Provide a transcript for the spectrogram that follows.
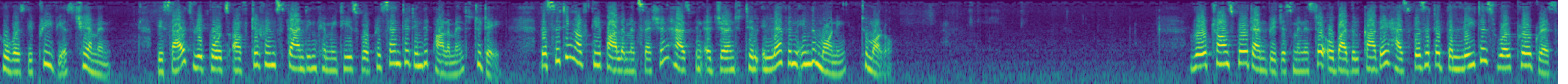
who was the previous chairman. Besides, reports of different standing committees were presented in the parliament today. The sitting of the parliament session has been adjourned till 11 in the morning tomorrow. Road Transport and Bridges Minister Obaidul Kader has visited the latest work progress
